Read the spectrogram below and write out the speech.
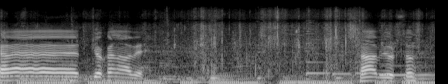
Evet Gökhan abi. Ne yapıyorsun?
